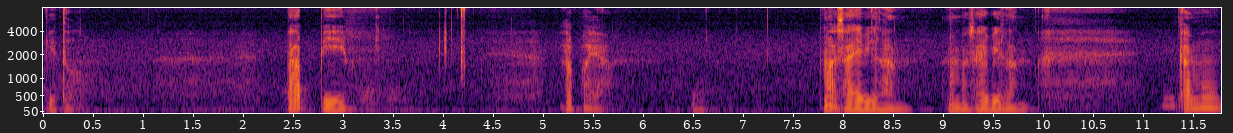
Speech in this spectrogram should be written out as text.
gitu. Tapi apa ya mak saya bilang mama saya bilang kamu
